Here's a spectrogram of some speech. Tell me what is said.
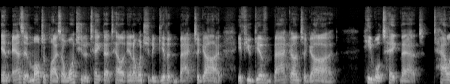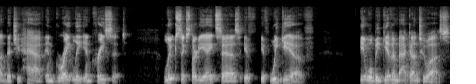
And as it multiplies, I want you to take that talent and I want you to give it back to God. If you give back unto God, He will take that talent that you have and greatly increase it. Luke 6:38 says if if we give it will be given back unto us.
